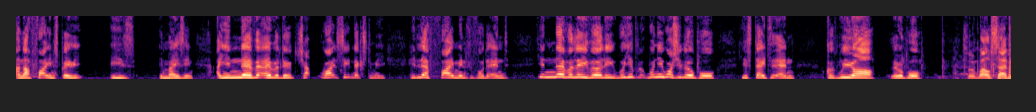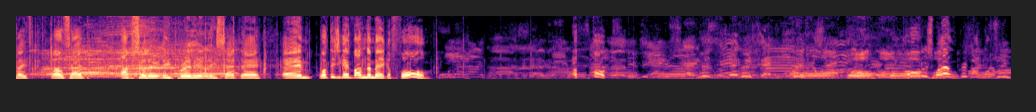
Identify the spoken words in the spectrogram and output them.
and our fighting spirit is amazing. And you never ever do. Chap right seat next to me, he left five minutes before the end. You never leave early. When you when you watch Liverpool, you stay to the end because we are Liverpool. Excellent. Well said, mate. Well said. Absolutely brilliantly said there. Um, what did you give Van den Berg? A four? A four? Four, four as well. Chris, I was watching him.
